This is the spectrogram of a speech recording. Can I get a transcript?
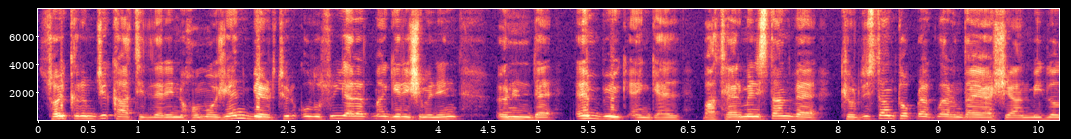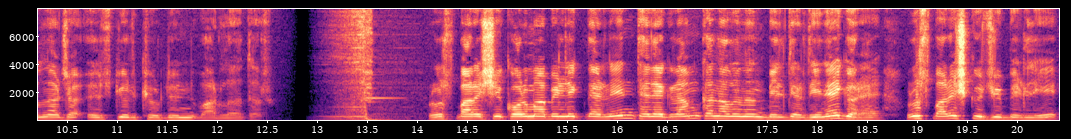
soykırımcı katillerin homojen bir Türk ulusu yaratma girişiminin önünde en büyük engel Batı Ermenistan ve Kürdistan topraklarında yaşayan milyonlarca özgür Kürdün varlığıdır. Rus Barışı Koruma Birliklerinin Telegram kanalının bildirdiğine göre Rus Barış Gücü Birliği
